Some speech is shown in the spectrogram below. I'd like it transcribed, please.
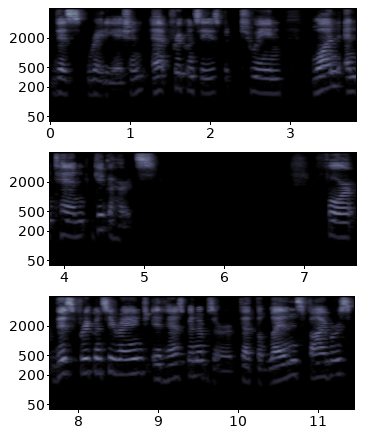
this radiation at frequencies between 1 and 10 gigahertz. For this frequency range, it has been observed that the lens fibers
